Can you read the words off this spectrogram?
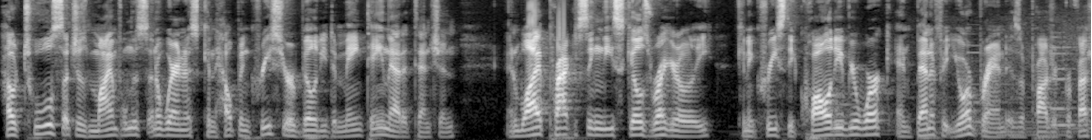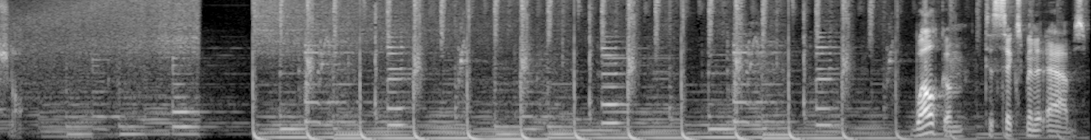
how tools such as mindfulness and awareness can help increase your ability to maintain that attention, and why practicing these skills regularly can increase the quality of your work and benefit your brand as a project professional. Welcome to 6 Minute Abs,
